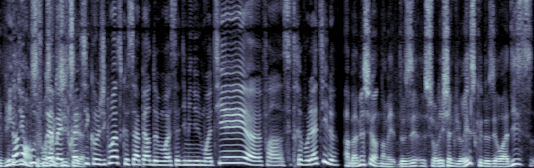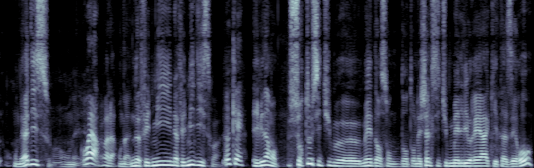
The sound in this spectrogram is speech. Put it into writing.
Et évidemment. du coup, il faut quand même être prêt psychologiquement à ce que ça perde de moi, ça diminue de moitié. euh, Enfin, c'est très volatile. Ah bah bien sûr. Non mais de sur l'échelle du risque, de 0 à 10, on est à 10. On est, Voilà. voilà. On a 9,5, 9,5, 10. Quoi. Ok. Évidemment. Surtout si tu me mets dans, son, dans ton échelle, si tu me mets le livret A qui est à 0,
